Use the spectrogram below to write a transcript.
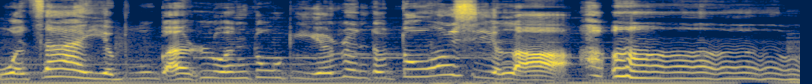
我再也不敢乱动别人的东西了。嗯。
